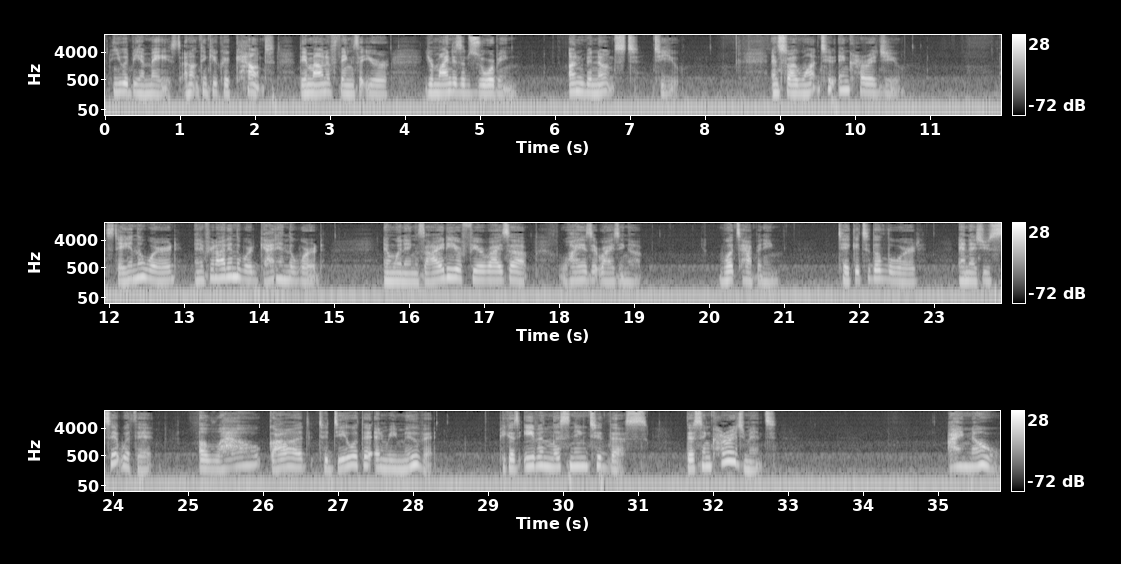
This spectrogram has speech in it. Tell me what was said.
you would be amazed. I don't think you could count the amount of things that your your mind is absorbing unbeknownst to you. And so I want to encourage you stay in the word, and if you're not in the word, get in the word. And when anxiety or fear rise up, why is it rising up? What's happening? Take it to the Lord, and as you sit with it, allow God to deal with it and remove it. Because even listening to this, this encouragement, I know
